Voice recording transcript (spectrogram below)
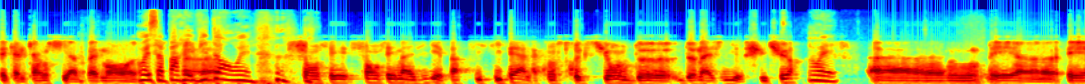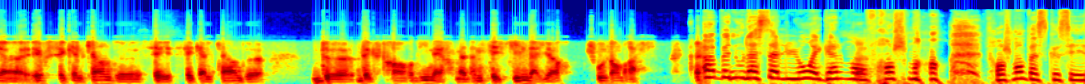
c'est quelqu'un qui a vraiment euh, oui ça paraît euh, évident oui. changé changé ma vie et participé à la construction de de ma vie future. Oui. Et et, et c'est quelqu'un de c'est c'est quelqu'un de d'extraordinaire. Madame Cécile d'ailleurs je vous embrasse ah ben nous la saluons également, franchement, franchement parce que c'est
